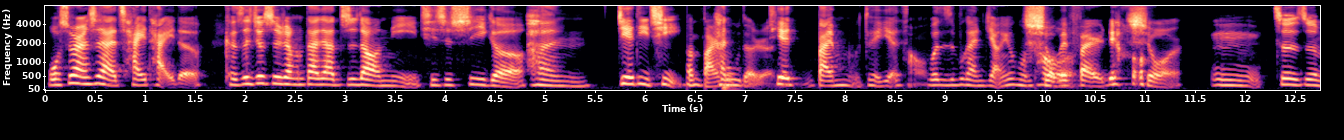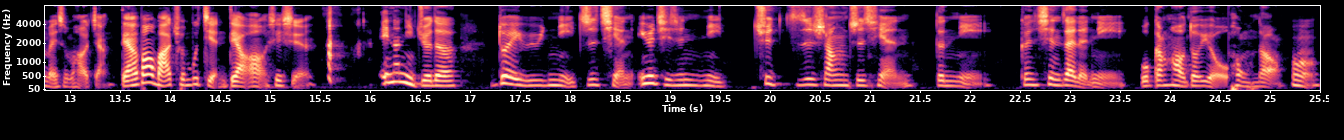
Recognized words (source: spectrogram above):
我虽然是来拆台的，可是就是让大家知道你其实是一个很接地气、很白目的人。贴白目对，yes。好，我只是不敢讲，因为我怕我被 fire 掉。Sure，嗯，这这没什么好讲。等下帮我把它全部剪掉啊，谢谢。哎，那你觉得对于你之前，因为其实你去咨商之前的你。跟现在的你，我刚好都有碰到。嗯，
